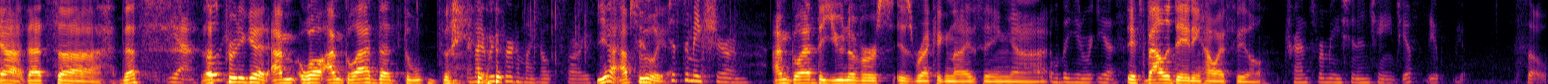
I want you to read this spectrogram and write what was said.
Yeah, that's uh, that's Yeah, so- that's pretty good. I'm well. I'm glad that the the. And I refer to my notes. Sorry. Yeah, absolutely. Just, just to make sure I'm. I'm glad the universe is recognizing. Uh, Oh, the universe. Yes. it's validating how I feel. transformation and change. Yep. Yep. Yep. So,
